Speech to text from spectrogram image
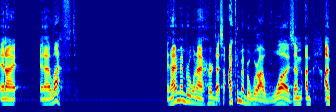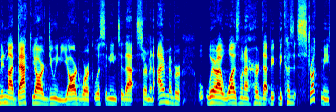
And i and i left and I remember when I heard that, so I can remember where I was. I'm, I'm, I'm in my backyard doing yard work, listening to that sermon. I remember where I was when I heard that because it struck me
